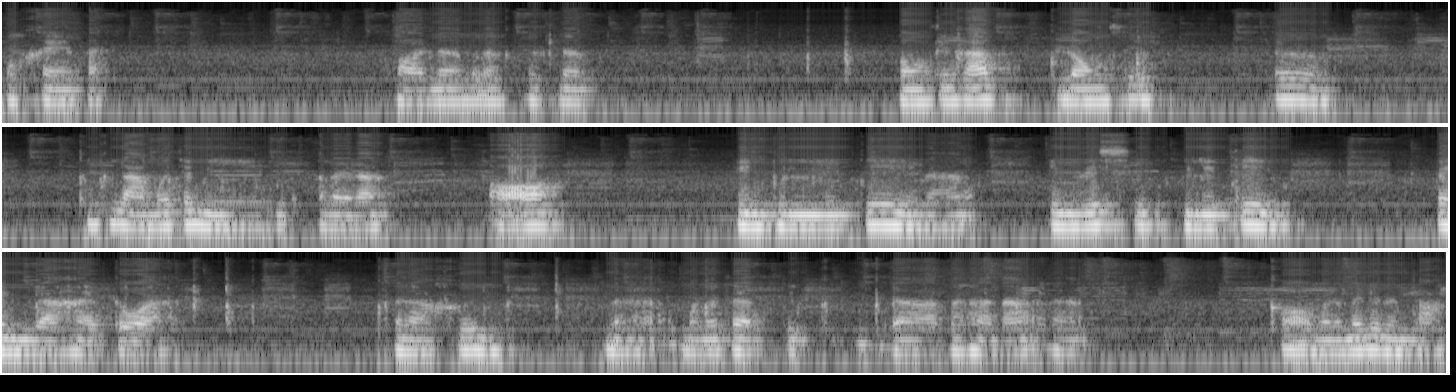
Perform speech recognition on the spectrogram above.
โอเคปะขอเลิกเลิกเลิกเลิกลงสิครับ ลงสิ เออทุกอย่างก็จะมีอะไรนะ อ๋อ invisibility นะฮะ invisibility เป็นยาหายตัวเวลาขึ้นนะฮะ มันก็จะติดยาสถานะนะฮะก็มันไม่ได้เป็นบั๊ก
